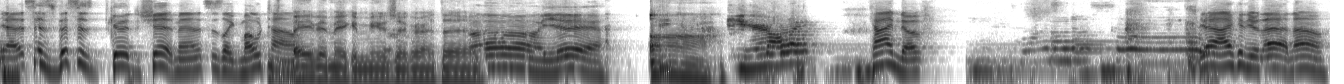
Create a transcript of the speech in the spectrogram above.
Yeah, this is this is good shit, man. This is like Motown. Baby making music right there. Oh yeah, Oh, Can you hear it all right? kind of. Yeah, I can hear that now.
